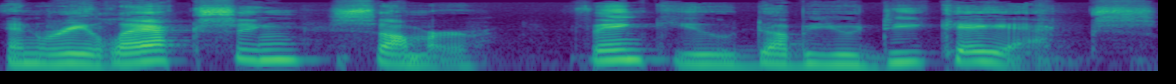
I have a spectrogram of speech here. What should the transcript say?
and relaxing summer. Thank you, WDKX.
